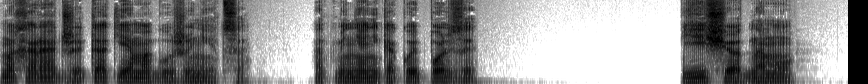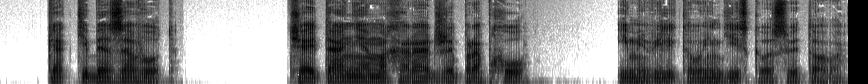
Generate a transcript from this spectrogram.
«Махараджи, как я могу жениться?» От меня никакой пользы. Еще одному. Как тебя зовут? Чайтания Махараджи Прабху. Имя великого индийского святого.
